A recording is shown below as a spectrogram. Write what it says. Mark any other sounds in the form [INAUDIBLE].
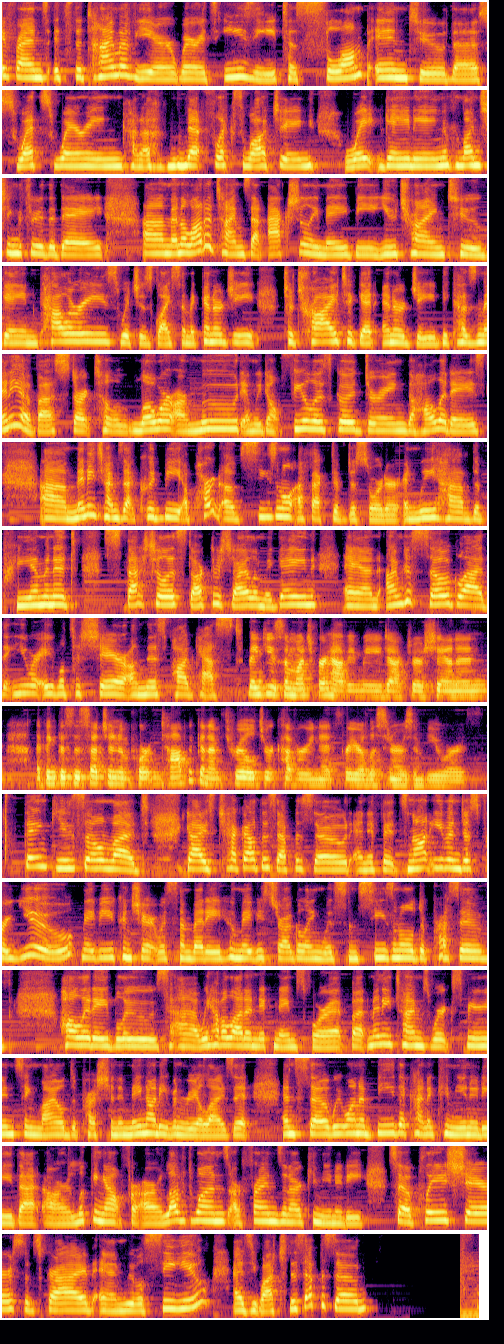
Hey, friends, it's the time of year where it's easy to slump into the sweats wearing, kind of [LAUGHS] Netflix watching, weight gaining, [LAUGHS] munching through the day. Um, and a lot of times that actually may be you trying to gain calories, which is glycemic energy, to try to get energy because many of us start to lower our mood and we don't feel as good during the holidays. Um, many times that could be a part of seasonal affective disorder. And we have the preeminent specialist, Dr. Shilagh Mirgain. And I'm just so glad that you were able to share on this podcast. Thank you so much for having me, Dr. Shannan. I think this is such an important topic, and I'm thrilled you're covering it for your listeners and viewers. Thank you so much. Guys, check out this episode. And if it's not even just for you, maybe you can share it with somebody who may be struggling with some seasonal depressive holiday blues. Uh, we have a lot of nicknames for it, but many times we're experiencing mild depression and may not even realize it. And so we want to be the kind of community that are looking out for our loved ones, our friends, and our community. So please share, subscribe, and we will see you as you watch this episode.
